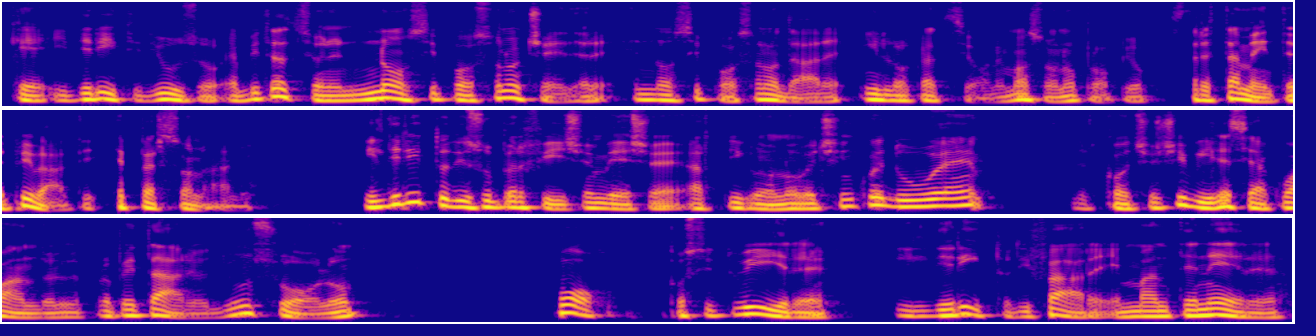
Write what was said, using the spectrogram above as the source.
che i diritti di uso e abitazione non si possono cedere e non si possono dare in locazione, ma sono proprio strettamente privati e personali. Il diritto di superficie, invece, articolo 952, del codice civile sia quando il proprietario di un suolo può costituire il diritto di fare e mantenere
